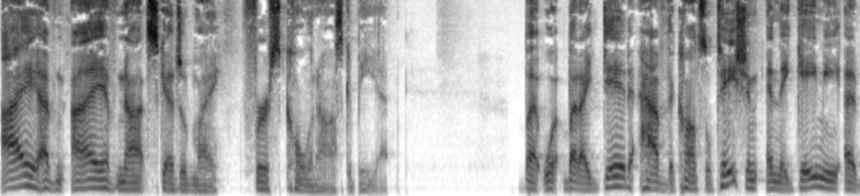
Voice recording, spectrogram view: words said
I have I have not scheduled my first colonoscopy yet, but what but I did have the consultation, and they gave me a,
